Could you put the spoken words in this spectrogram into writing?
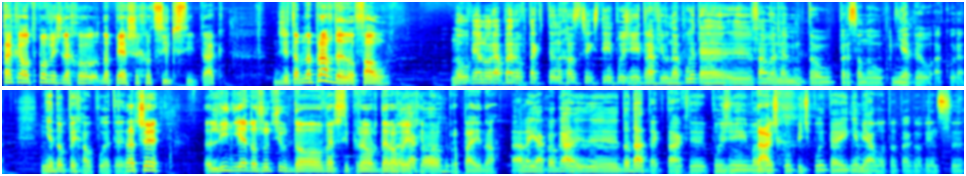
taka odpowiedź na, cho- na pierwsze Hot 16, tak? Gdzie tam naprawdę no V No u wielu raperów tak ten Hot 16 później trafił na płytę, y, VNM tą personą nie był akurat. Nie dopychał płyty, Znaczy, linię dorzucił do wersji preorderowej No, jako- chyba Propaina. ale jako y, dodatek, tak? Y, Później mogłeś Tak. kupić płytę i nie miało to tego, więc y,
